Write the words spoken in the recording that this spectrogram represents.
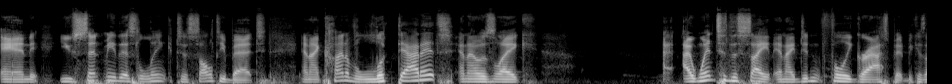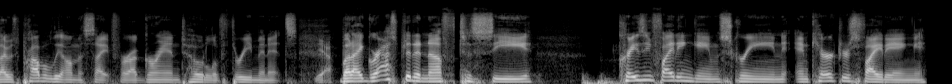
and you sent me this link to salty bet, and I kind of looked at it, and I was like. I- went to the site and I didn't fully grasp it because I was probably on the site for a grand total of three minutes. Yeah. But I grasped it enough to see crazy fighting game screen and characters fighting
